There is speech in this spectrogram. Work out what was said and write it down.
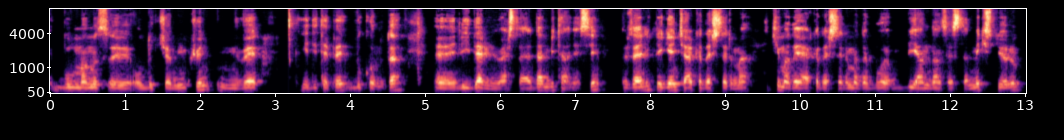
bulmamız oldukça mümkün ve Yeditepe bu konuda e, lider üniversitelerden bir tanesi. Özellikle genç arkadaşlarıma, hekim adayı arkadaşlarıma da bu bir yandan seslenmek istiyorum.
